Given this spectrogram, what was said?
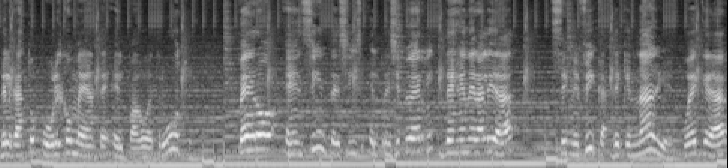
del gasto público mediante el pago de tributos. Pero en síntesis, el principio de generalidad significa de que nadie puede quedar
